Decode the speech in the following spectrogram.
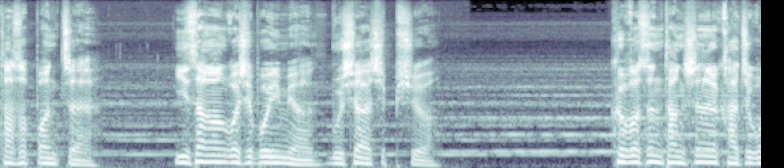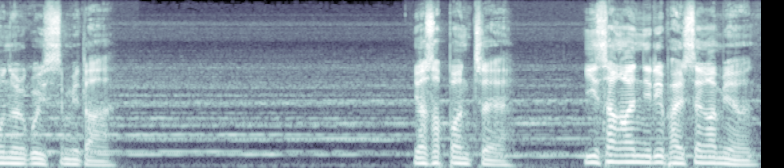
다섯 번째, 이상한 것이 보이면 무시하십시오. 그것은 당신을 가지고 놀고 있습니다. 여섯 번째, 이상한 일이 발생하면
